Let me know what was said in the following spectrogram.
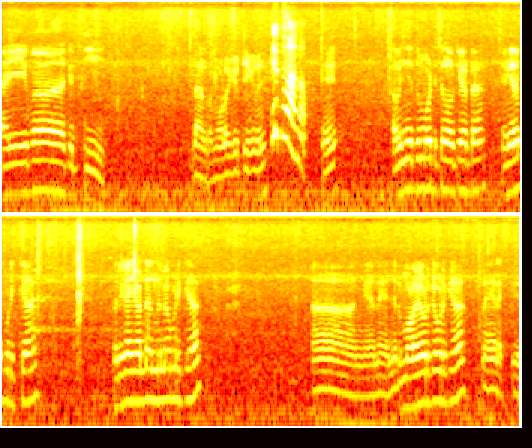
അയ്യവ കിട്ടി. ഇതാണ് മുളക് കിട്ടിയത് ഏ? ഇനി ഇതും പൊട്ടിച്ച് നോക്കിയാട്ടെ. എങ്ങനെ പിടിക്കുക? ഒരു കൈ കൊണ്ട് എന്തിനോ പിടിക്കുക? ആ അങ്ങനെ. എന്നിട്ട് മുളക് കൊടുക്കുക പിടിക്കുക. മേലക്ക്.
